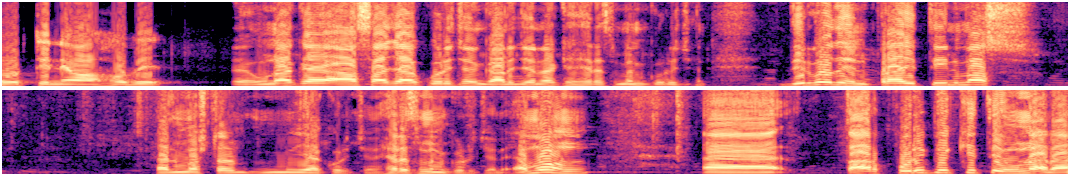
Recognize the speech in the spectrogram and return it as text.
ভর্তি নেওয়া হবে। ওনাকে আসা যাওয়া করেছেন গার্জেনরাকে হ্যারাসমেন্ট করেছেন। দীর্ঘদিন, প্রায় তিন মাস হেডমাস্টার ইয়া করেছেন হ্যারাসমেন্ট করেছেন। এমন তার পরিপ্রেক্ষিতে ওনারা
